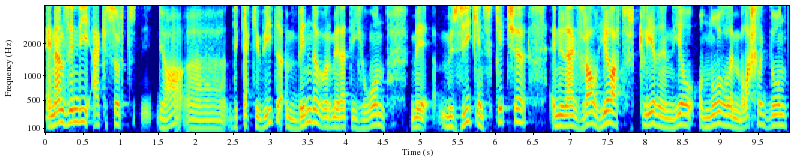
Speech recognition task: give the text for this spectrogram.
En dan zijn die eigenlijk een soort, ja, eh, de kakkewieten, een bende, waarmee dat die gewoon met muziek en sketchen en hun eigen vooral heel hard verkleden en heel onnozel en belachelijk doen,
